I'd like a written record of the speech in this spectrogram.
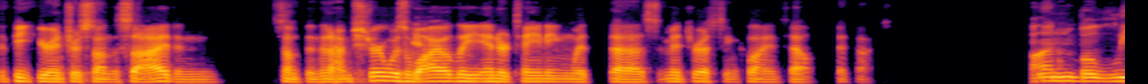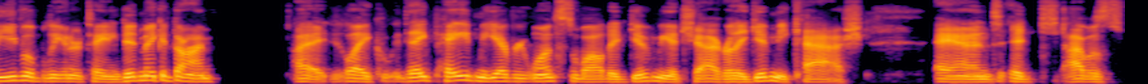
to pique your interest on the side and something that i'm sure was yeah. wildly entertaining with uh, some interesting clientele at times unbelievably entertaining. Did make a dime. I like they paid me every once in a while. They'd give me a check or they give me cash and it i was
